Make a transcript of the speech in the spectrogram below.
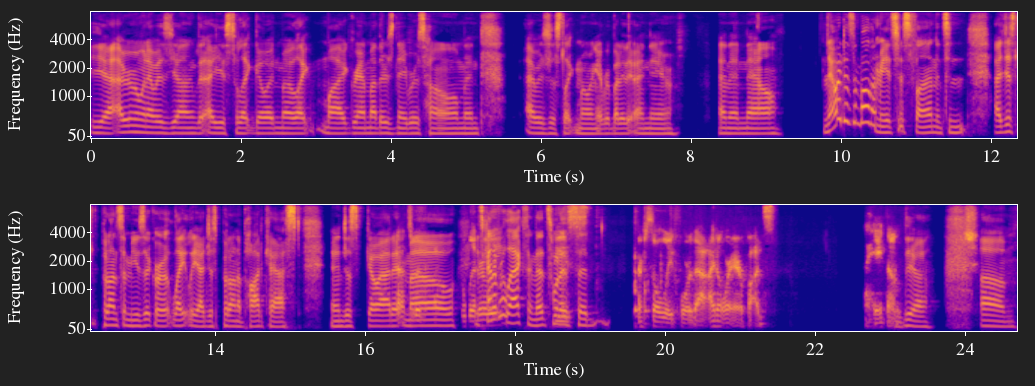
yeah, I remember when I was young that I used to like go and mow like my grandmother's neighbor's home and I was just like mowing everybody that I knew. And then now now it doesn't bother me. It's just fun. It's in, I just put on some music or lately I just put on a podcast and just go at it That's what- mow. It's kind of relaxing. That's what I said. are solely for that. I don't wear AirPods. I hate them. Yeah. Um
